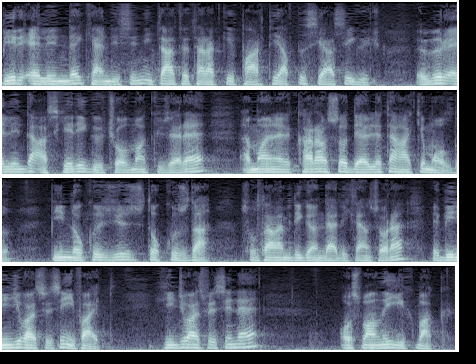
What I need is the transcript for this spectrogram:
Bir elinde kendisinin İttihat ve Terakki Parti yaptığı siyasi güç. Öbür elinde askeri güç olmak üzere Emanuel Carasso devlete hakim oldu. 1909'da Sultanahmet'i gönderdikten sonra ve birinci vazifesini ifa etti. İkinci vazifesine Osmanlı'yı yıkmak.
